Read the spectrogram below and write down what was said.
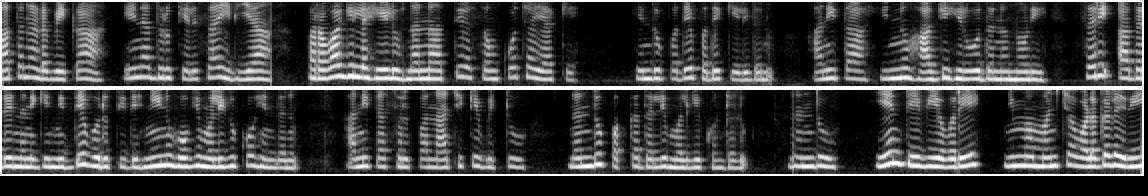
ಮಾತನಾಡಬೇಕಾ ಏನಾದರೂ ಕೆಲಸ ಇದೆಯಾ? ಪರವಾಗಿಲ್ಲ ಹೇಳು, ನನ್ನ ಹತ್ತಿರ ಸಂಕೋಚ ಯಾಕೆ? ಎಂದು ಪದೇ ಪದೇ ಕೇಳಿದನು. ಅನಿತಾ ಇನ್ನೂ ಹಾಗೆ ಇರುವುದನ್ನು ನೋಡಿ, ಸರಿ, ಆದರೆ ನನಗೆ ನಿದ್ದೆ ಬರುತ್ತಿದೆ, ನೀನು ಹೋಗಿ ಮಲಗಿಕೋ ಎಂದನು. ಅನಿತಾ ಸ್ವಲ್ಪ ನಾಚಿಕೆ ಬಿಟ್ಟು ನಂದು ಪಕ್ಕದಲ್ಲಿ ಮಲಗಿಕೊಂಡಳು. ನಂದು ಏನ್ ದೇವಿಯವರೇ, ನಿಮ್ಮ ಮಂಚ ಒಳಗಡೆ ರೀ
